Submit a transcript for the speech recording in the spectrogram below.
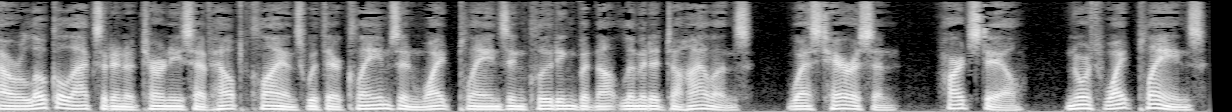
Our local accident attorneys have helped clients with their claims in White Plains, including but not limited to Highlands, West Harrison, Hartsdale, North White Plains,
